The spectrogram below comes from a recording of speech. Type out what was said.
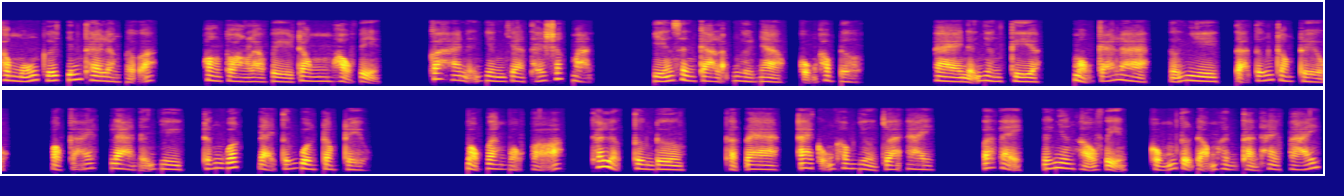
không muốn cưới chính thê lần nữa. Hoàn toàn là vì trong hậu viện có hai nữ nhân gia thế rất mạnh, diễn sinh ca lập người nào cũng không được. Hai nữ nhân kia, một cái là nữ nhi đại tướng trong triều, một cái là nữ nhi trấn quốc đại tướng quân trong triều. Một văn một võ, thế lực tương đương, thật ra ai cũng không nhường cho ai. Bởi vậy, nữ nhân hậu viện cũng tự động hình thành hai phái,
